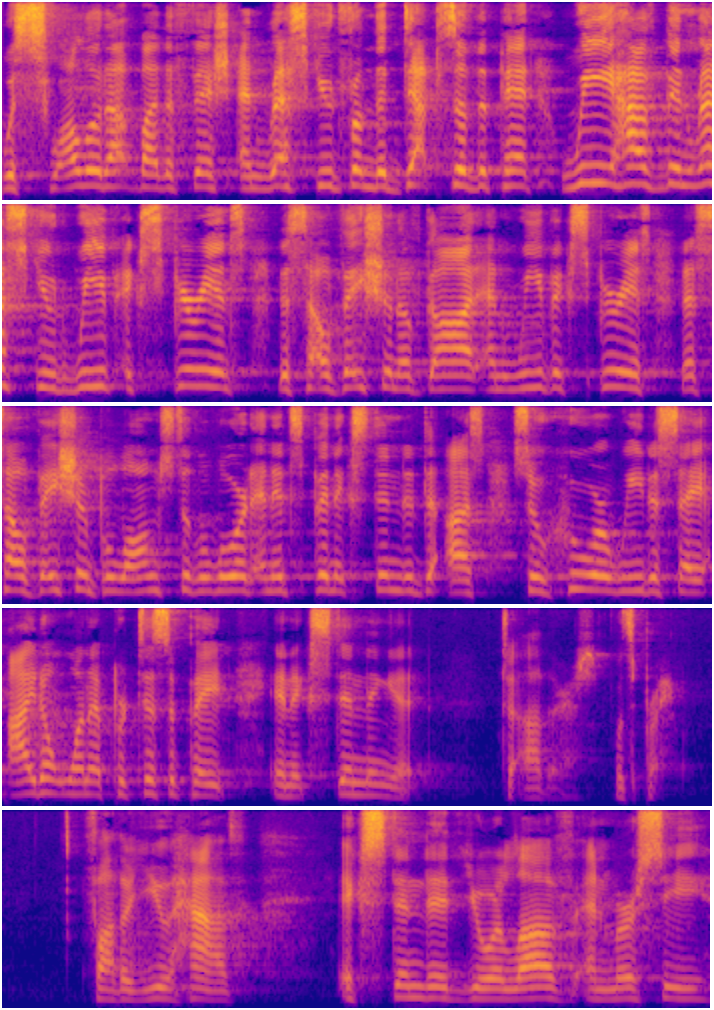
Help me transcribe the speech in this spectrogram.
was swallowed up by the fish and rescued from the depths of the pit. We have been rescued. We've experienced the salvation of God, and we've experienced that salvation belongs to the Lord and it's been extended to us. So, who are we to say, I don't want to participate in extending it to others? Let's pray. Father, you have extended your love and mercy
